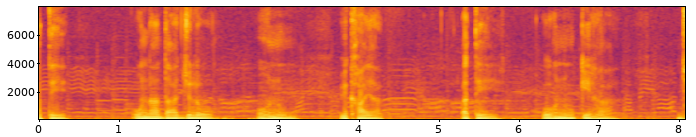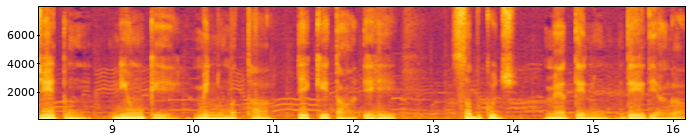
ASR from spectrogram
ਅਤੇ ਉਹਨਾਂ ਦਾ ਜਲੋ ਉਹਨੂੰ ਵਿਖਾਇਆ ਅਤੇ ਉਹਨੂੰ ਕਿਹਾ, ਜੇ ਤੂੰ ਨਿਉ ਕੇ ਮੈਨੂੰ ਮੱਥਾ ਟੇਕੇ ਤਾਂ ਇਹ ਸਭ ਕੁਝ ਮੈਂ ਤੈਨੂੰ ਦੇ ਦਿਆਂਗਾ।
